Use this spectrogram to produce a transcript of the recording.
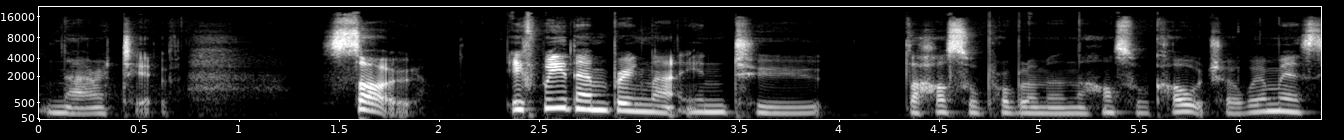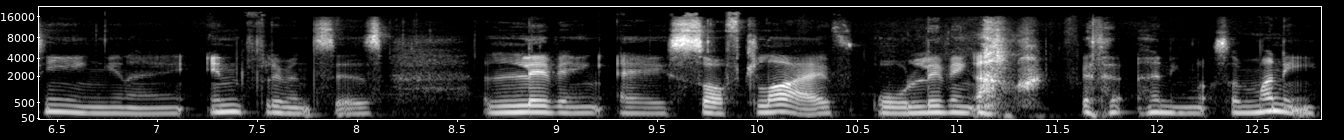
narrative. So, if we then bring that into the hustle problem and the hustle culture, when we're seeing, you know, influencers living a soft life or living a life with earning lots of money,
